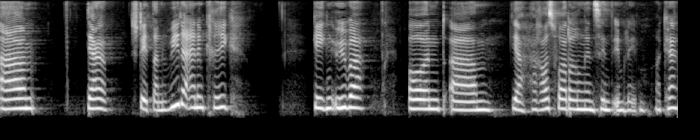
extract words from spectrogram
ähm, der steht dann wieder einem Krieg gegenüber und ähm, ja, Herausforderungen sind im Leben. Okay?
